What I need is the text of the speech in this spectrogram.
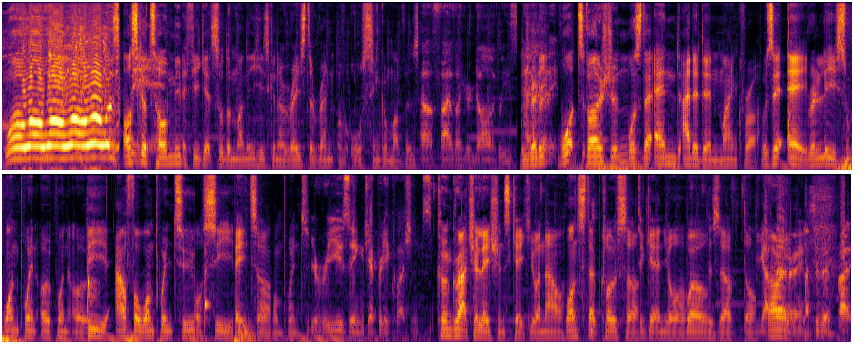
Whoa, whoa, whoa, whoa, whoa. Oscar told me if he gets all the money, he's gonna raise the rent of all single mothers. Uh, 500 dog, please. You I'm ready? What version was the end added in Minecraft? Was it A, release 1.0.0, B, alpha 1.2, or C, beta 1.2? You're reusing Jeopardy questions. Congratulations, Cake. You are now one step closer to getting your well-deserved dog. You got All that right. That's a bit better,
